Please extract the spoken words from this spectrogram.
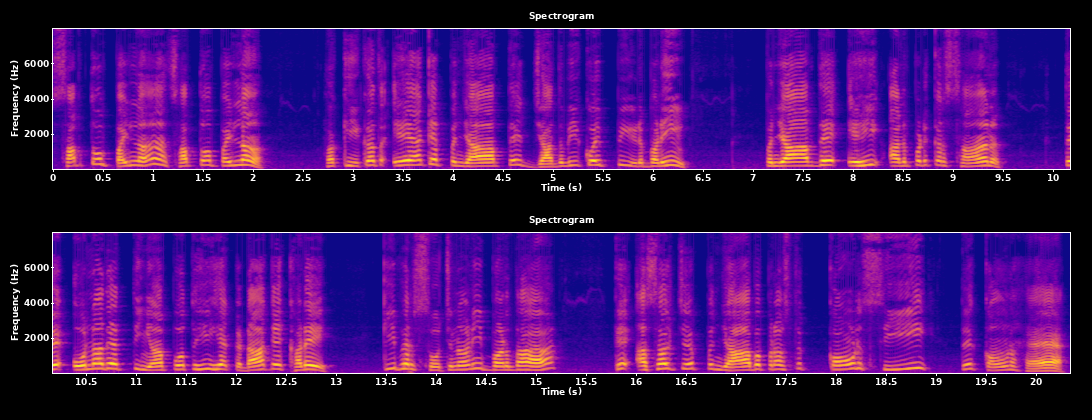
ਸਭ ਤੋਂ ਪਹਿਲਾਂ, ਸਭ ਤੋਂ ਪਹਿਲਾਂ ਹਕੀਕਤ ਇਹ ਹੈ ਕਿ ਪੰਜਾਬ ਤੇ ਜਦ ਵੀ ਕੋਈ ਭੀੜ ਬਣੀ, ਪੰਜਾਬ ਦੇ ਇਹੀ ਅਨਪੜ੍ਹ ਕਿਸਾਨ ਤੇ ਉਹਨਾਂ ਦੇ ਧੀਆਂ ਪੁੱਤ ਹੀ ਹਿੱਕ ਡਾ ਕੇ ਖੜੇ। ਕੀ ਫਿਰ ਸੋਚਣਾ ਨਹੀਂ ਬਣਦਾ ਕਿ ਅਸਲ 'ਚ ਪੰਜਾਬ ਪ੍ਰਸਤ ਕੌਣ ਸੀ ਤੇ ਕੌਣ ਹੈ?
